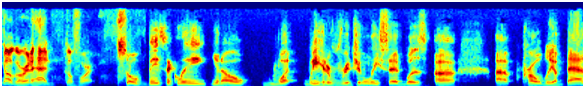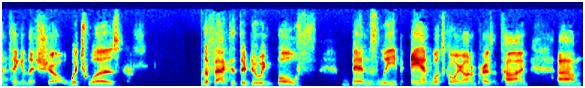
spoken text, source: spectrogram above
No, go right ahead. Go for it. So basically, you know, what we had originally said was uh, uh, probably a bad thing in this show, which was the fact that they're doing both Ben's leap and what's going on in present time, um,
